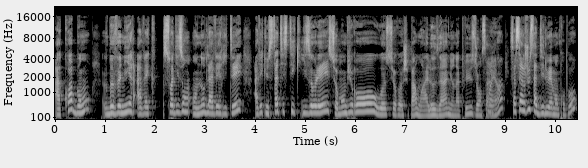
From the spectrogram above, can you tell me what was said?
À quoi bon me venir avec, soi-disant, en nom de la vérité, avec une statistique isolée sur mon bureau ou sur, euh, je sais pas, moi, à Lausanne, il y en a plus, j'en sais Ouais. rien. Ça sert juste à diluer mon propos.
